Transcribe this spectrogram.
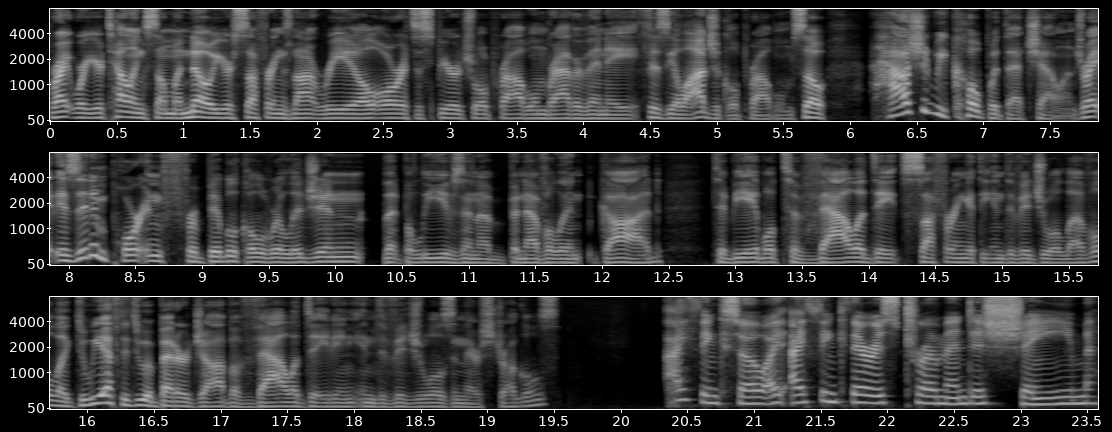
right? Where you're telling someone, no, your suffering's not real or it's a spiritual problem rather than a physiological problem. So, how should we cope with that challenge, right? Is it important for biblical religion that believes in a benevolent God to be able to validate suffering at the individual level? Like, do we have to do a better job of validating individuals in their struggles? I think so. I, I think there is tremendous shame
